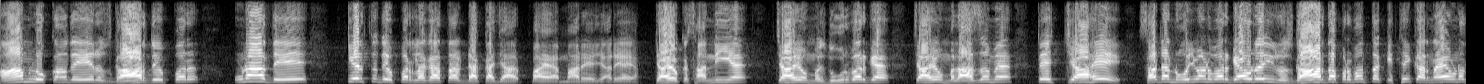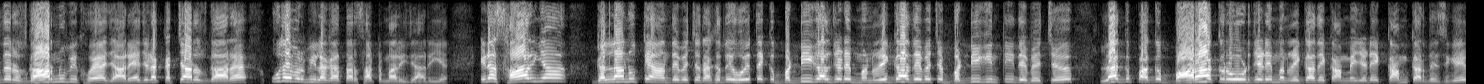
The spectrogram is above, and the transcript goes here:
ਆਮ ਲੋਕਾਂ ਦੇ ਰੋਜ਼ਗਾਰ ਦੇ ਉੱਪਰ ਉਹਨਾਂ ਦੇ ਕਿਰਤ ਦੇ ਉੱਪਰ ਲਗਾਤਾਰ ਡਾਕਾ ਜਾ ਪਾਇਆ, ਮਾਰਿਆ ਜਾ ਰਿਹਾ ਆ। ਚਾਹੇ ਉਹ ਕਿਸਾਨੀ ਹੈ, ਚਾਹੇ ਉਹ ਮਜ਼ਦੂਰ ਵਰਗ ਹੈ, ਚਾਹੇ ਉਹ ਮੁਲਾਜ਼ਮ ਹੈ, ਤੇ ਚਾਹੇ ਸਾਡਾ ਨੌਜਵਾਨ ਵਰਗ ਹੈ, ਉਹਦੇ ਲਈ ਰੋਜ਼ਗਾਰ ਦਾ ਪ੍ਰਬੰਧ ਤਾਂ ਕਿੱਥੇ ਕਰਨਾ ਹੈ, ਉਹਨਾਂ ਦੇ ਰੋਜ਼ਗਾਰ ਨੂੰ ਵੀ ਖੋਇਆ ਜਾ ਰਿਹਾ, ਜਿਹੜਾ ਕੱਚਾ ਰੋਜ਼ਗਾਰ ਹੈ, ਉਹਦੇ ਪਰ ਵੀ ਲਗਾਤਾਰ ਸੱਟ ਮਾਰੀ ਜਾ ਰਹੀ ਹੈ। ਇਹਨਾਂ ਸਾਰੀਆਂ ਗੱਲਾਂ ਨੂੰ ਧਿਆਨ ਦੇ ਵਿੱਚ ਰੱਖਦੇ ਹੋਏ ਤੇ ਇੱਕ ਵੱਡੀ ਗੱਲ ਜਿਹੜੇ ਮਨਰੇਗਾ ਦੇ ਵਿੱਚ ਵੱਡੀ ਗਿਣਤੀ ਦੇ ਵਿੱਚ ਲਗਭਗ 12 ਕਰੋੜ ਜਿਹੜੇ ਮਨਰੇਗਾ ਦੇ ਕਾਮੇ ਜਿਹੜੇ ਕੰਮ ਕਰਦੇ ਸੀਗੇ,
